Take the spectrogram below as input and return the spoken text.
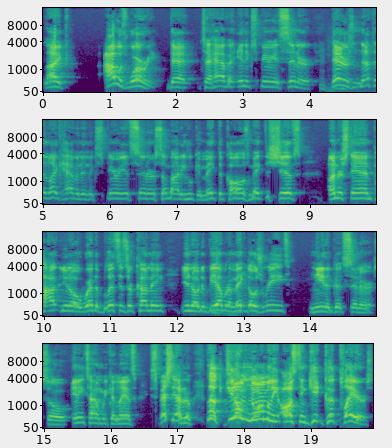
like I was worried that to have an inexperienced center, mm-hmm. there's nothing like having an experienced center, somebody who can make the calls, make the shifts, understand, you know, where the blitzes are coming, you know, to be able to make mm-hmm. those reads. Need a good center. So anytime we can land, especially out of the look, you don't normally Austin get good players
